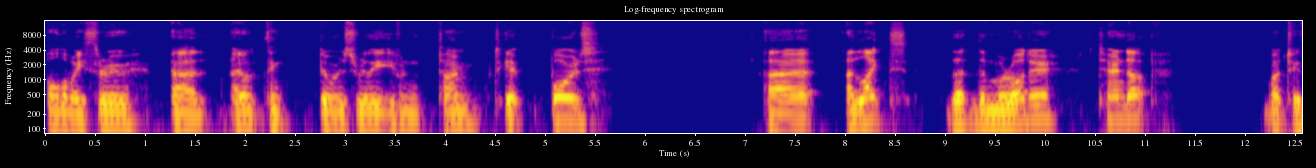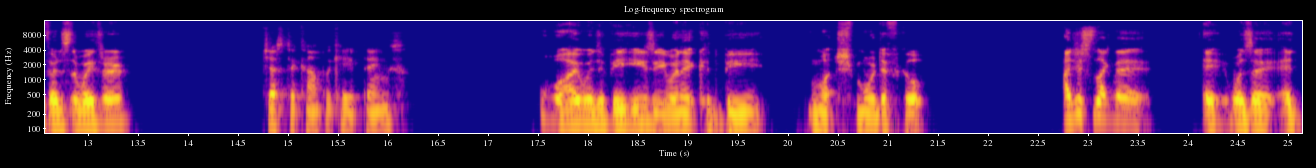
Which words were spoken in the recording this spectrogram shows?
all the way through. Uh, I don't think there was really even time to get bored. Uh, I liked that the Marauder turned up. about two thirds of the way through? Just to complicate things. Why would it be easy when it could be much more difficult? I just like that it was a, a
